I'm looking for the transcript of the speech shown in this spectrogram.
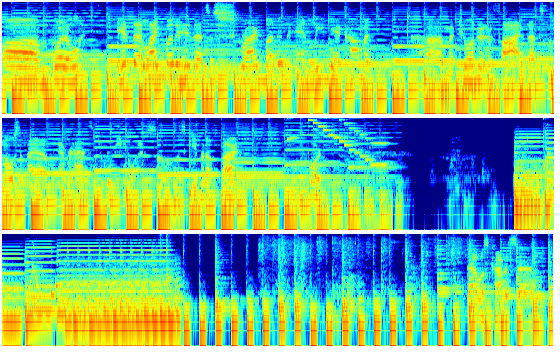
Um, go ahead and hit that like button, hit that subscribe button, and leave me a comment. Ah, I'm at 205. That's the most I have ever had subscription wise. So let's keep it up. All right, moving forward. That was kind of sad.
